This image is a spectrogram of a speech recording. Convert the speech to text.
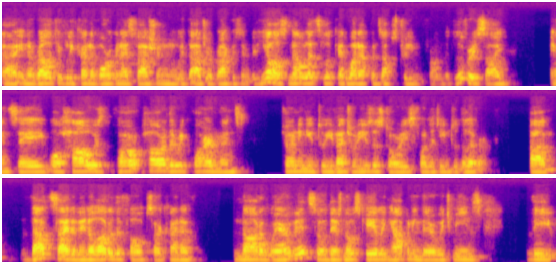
uh, in a relatively kind of organized fashion with agile practice and everything else. Now let's look at what happens upstream from the delivery side and say, well, how is how, how are the requirements turning into eventual user stories for the team to deliver? Um, that side of it, a lot of the folks are kind of not aware of it. So there's no scaling happening there, which means the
